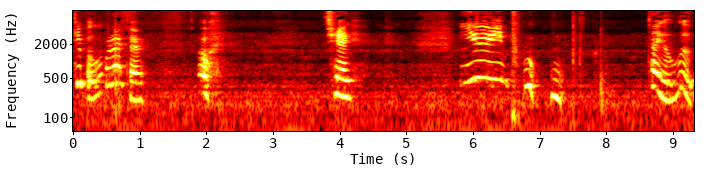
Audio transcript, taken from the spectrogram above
Kipper, look what I found. Oh. Check. You. Tiger, look.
